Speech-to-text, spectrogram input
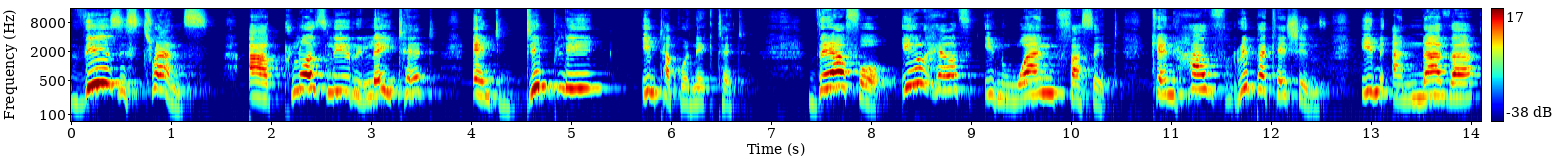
These strands are closely related and deeply interconnected. Therefore, ill health in one facet can have repercussions in another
